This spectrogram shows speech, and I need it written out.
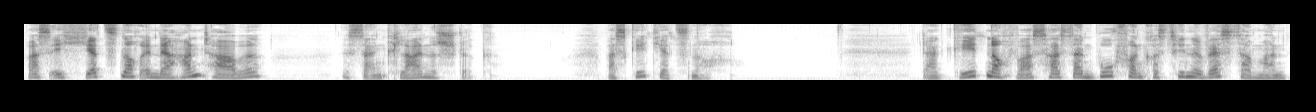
Was ich jetzt noch in der Hand habe, ist ein kleines Stück. Was geht jetzt noch? Da geht noch was heißt ein Buch von Christine Westermann.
